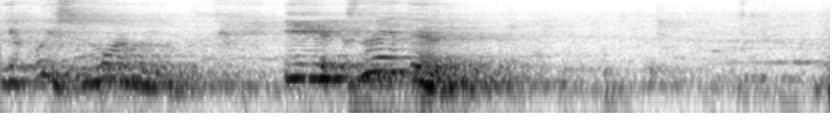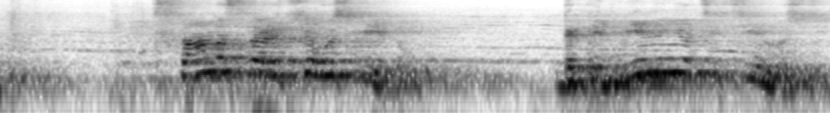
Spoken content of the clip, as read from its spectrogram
якоюсь нормою. І знаєте, саме серед цього світу, де підмінені ці цінності.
